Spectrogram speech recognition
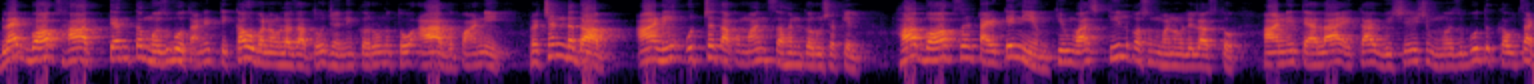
ब्लॅक बॉक्स हा अत्यंत मजबूत आणि टिकाऊ बनवला जातो जेणेकरून तो आग पाणी प्रचंड दाब आणि उच्च तापमान सहन करू शकेल. हा बॉक्स टायटेनियम किंवा स्टीलपासून बनवलेला असतो आणि त्याला एका विशेष मजबूत कवचात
